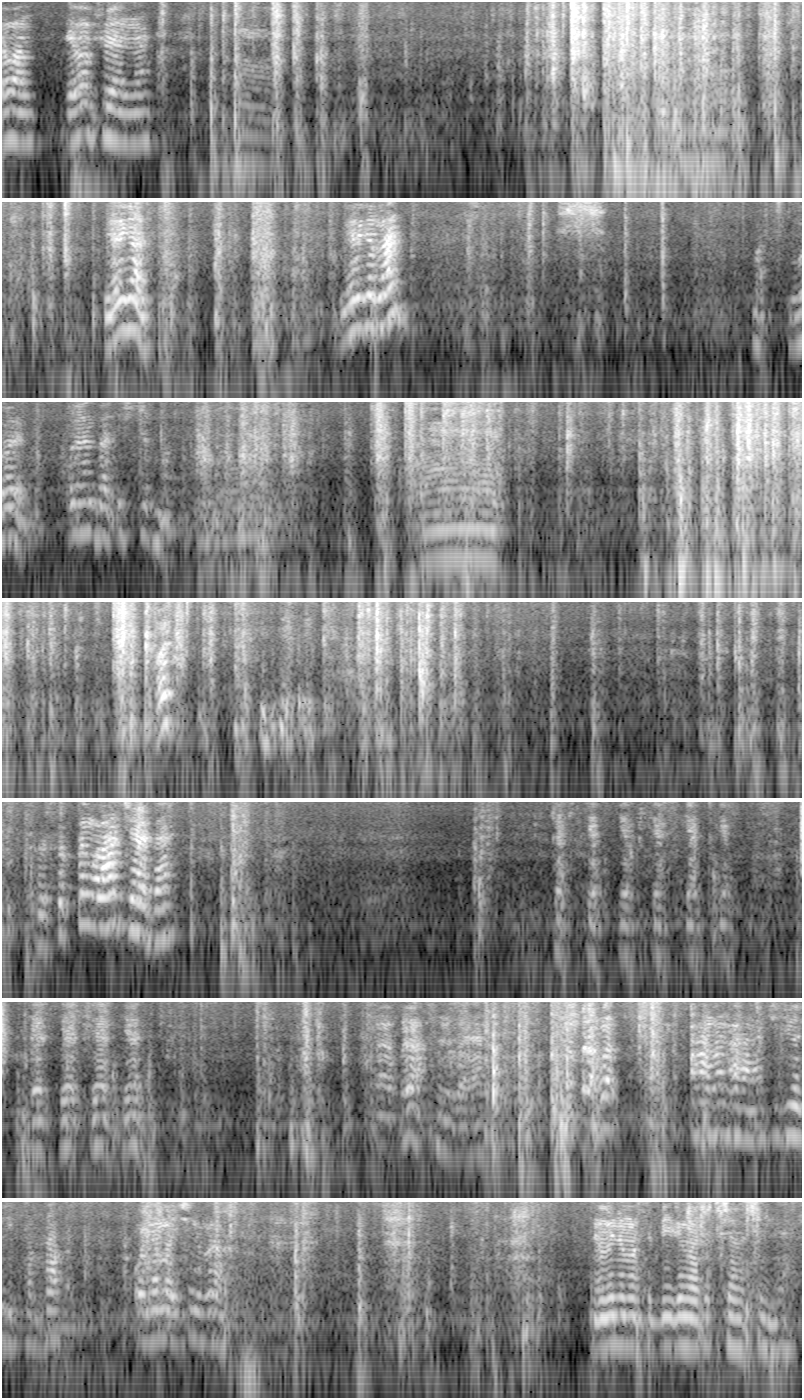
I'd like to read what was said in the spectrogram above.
Devam. Devam şu yanına. Geri gel. Geri gel lan. Şşş. Bak ya. Bu yandan iş çıkmaz. Oy. Sıktın mı lan içeride? Gel gel gel gel gel gel. Gel gel gel gel. Ha, bırak şunu be. Lan Bırak lan. Aha lan aha lan cücüğe gitti bırak. Oynama işini bırak. Ne oynaması birini acıtacaksın şimdi.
